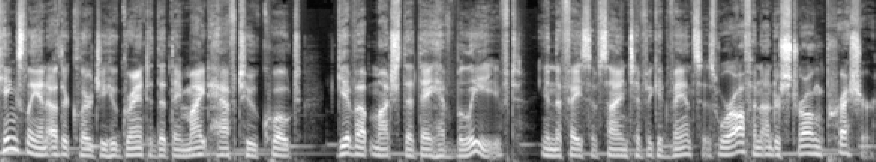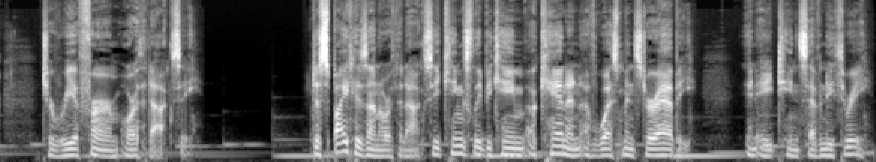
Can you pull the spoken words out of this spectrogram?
Kingsley and other clergy who granted that they might have to, quote, give up much that they have believed in the face of scientific advances were often under strong pressure to reaffirm orthodoxy. Despite his unorthodoxy, Kingsley became a canon of Westminster Abbey in 1873.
